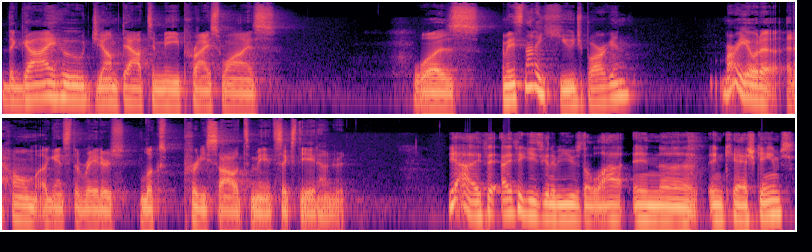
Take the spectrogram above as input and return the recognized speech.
the guy who jumped out to me price wise was, I mean, it's not a huge bargain. Mariota at home against the Raiders looks pretty solid to me at 6,800. Yeah, I, th- I think he's going to be used a lot in uh, in cash games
